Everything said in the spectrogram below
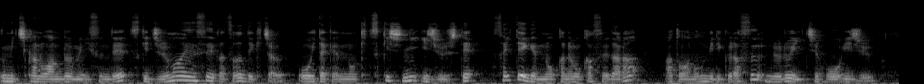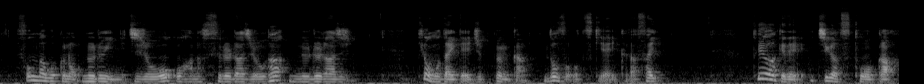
海地下のワンルームに住んで月10万円生活ができちゃう。大分県の杵築市に移住して最低限のお金を稼いだらあとはのんびり暮らすぬるい地方移住。そんな僕のぬるい日常をお話しするラジオがぬるラジ。今日も大体10分間どうぞお付き合いください。というわけで1月10日、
